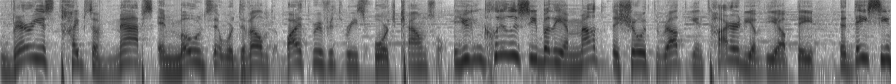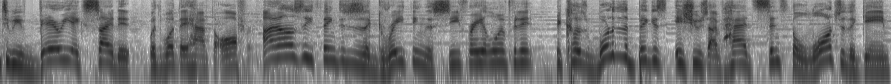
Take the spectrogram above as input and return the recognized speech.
various types of maps and modes that were developed by 343's Forge Council. And you can clearly see by the amount that they showed throughout the entirety of the update that they seem to be very excited with what they have to offer. I honestly think this is a great thing to see for Halo Infinite because one of the biggest issues I've had since the launch of the game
